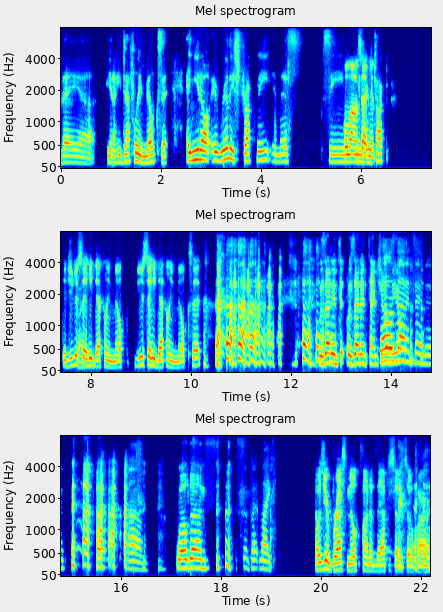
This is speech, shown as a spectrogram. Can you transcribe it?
they, uh, you know, he definitely milks it. And, you know, it really struck me in this scene. Hold on a know, second. Talked... Did you just say he definitely milk? Did you say he definitely milks it? was that in, was that intentional? That was Neil? not intended. But, um, well done. so, but like that was your breast milk pun of the episode so far.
